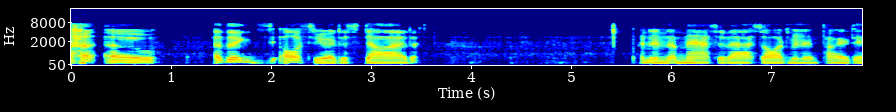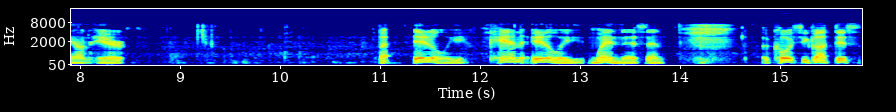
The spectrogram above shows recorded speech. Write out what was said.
Uh-oh. I think Austria just died. And then a massive ass Ottoman Empire down here. But Italy, can Italy win this? And of course you got this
